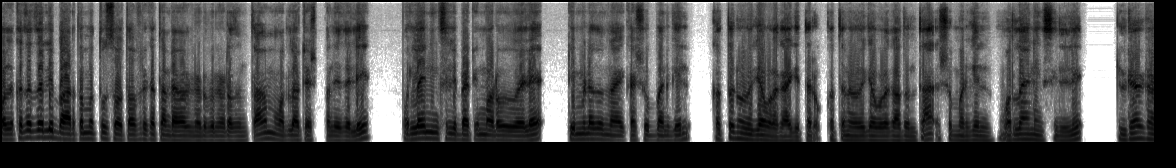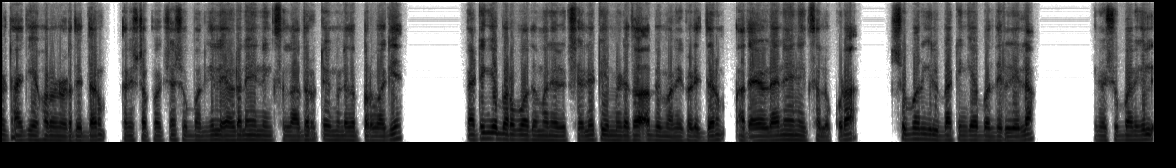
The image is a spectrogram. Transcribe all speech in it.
ಕೋಲ್ಕತಾದಲ್ಲಿ ಭಾರತ ಮತ್ತು ಸೌತ್ ಆಫ್ರಿಕಾ ತಂಡಗಳ ನಡುವೆ ನಡೆದಂತಹ ಮೊದಲ ಟೆಸ್ಟ್ ಪಂದ್ಯದಲ್ಲಿ ಮೊದಲ ಇನ್ನಿಂಗ್ಸ್ ಅಲ್ಲಿ ಬ್ಯಾಟಿಂಗ್ ಮಾಡುವ ವೇಳೆ ಟೀಮ್ ಇಂಡಿಯಾದ ನಾಯಕ ಶುಭನ್ ಗಿಲ್ ಕತ್ತು ನೋವಿಗೆ ಒಳಗಾಗಿದ್ದರು. ಕತ್ತು ನೋವಿಗೆ ಒಳಗಾದಂತಹ ಶುಭನ್ ಗಿಲ್ ಮೊದಲ ಇನ್ನಿಂಗ್ಸ್ನಲ್ಲಿ ಡಾಟ್ ಆಗಿ ಹೊರ ನಡೆದಿದ್ದರು ಕನಿಷ್ಠ ಪಕ್ಷ ಶುಭನ್ ಗಿಲ್ ಎರಡನೇ ಇನ್ನಿಂಗ್ಸ್ ಅಲ್ಲಾದರೂ ಟೀಮ್ ಇಂಡಿಯಾದ ಪರವಾಗಿ ಬ್ಯಾಟಿಂಗ್ಗೆ ಬರಬಹುದೆಂಬ ನಿರೀಕ್ಷೆಯಲ್ಲಿ ಟೀಮ್ ಇಂಡಿಯಾದ ಅಭಿಮಾನಿಗಳಿದ್ದರು. ಅದೇ ಎರಡನೇ ಇನ್ನಿಂಗ್ಸ್ ಅಲ್ಲೂ ಕೂಡ ಶುಭನ್ ಗಿಲ್ ಬ್ಯಾಟಿಂಗ್ಗೆ ಬಂದಿರಲಿಲ್ಲ. ಇನ್ನು ಶುಭನ್ ಗಿಲ್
